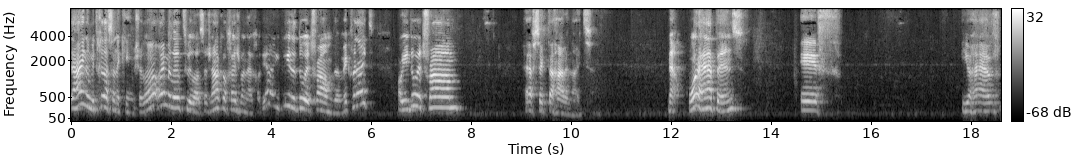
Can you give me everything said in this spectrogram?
דהיינו מתחילת הנקיים שלו, או עם הלל תפילה, so שהכל חשבון אחד. Yeah, you either do it from the mikvah night, or you do it from hefsek tahara night. Now, what happens if you have,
